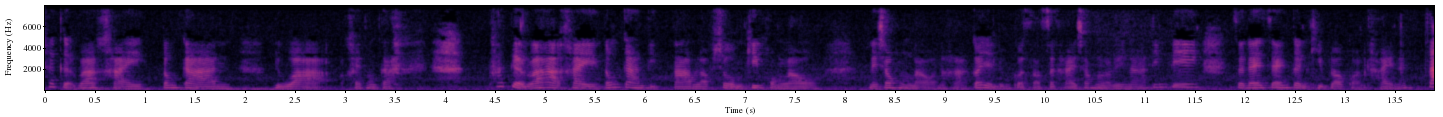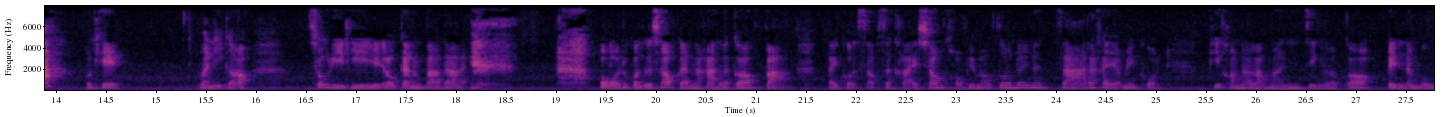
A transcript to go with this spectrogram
ถ้าเกิดว่าใครต้องการ หรือว่าใครต้องการ ถ้าเกิดว่าใครต้องการติดตามรับชมคลิปของเราในช่องของเรานะคะ ก็อย่าลืมกด subscribe ช่องของเราด้วยนะ ติ๊งติ๊งๆจะได้แจ้งเตือนคลิปเราก่อนใครนะจ๊ะ โอเค วันนี้ก็โชคดีที่เรากันน้ำตาได้หวังว่าทุกคนจะชอบกันนะคะ แล้วก็ฝาก ไปกด subscribe ช่องของพี่เมาต้นด้วยนะจ๊ะ ถ้าใครยังไม่กด พี่เขาน่ารักมากจริง ๆ แล้วก็เป็น number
